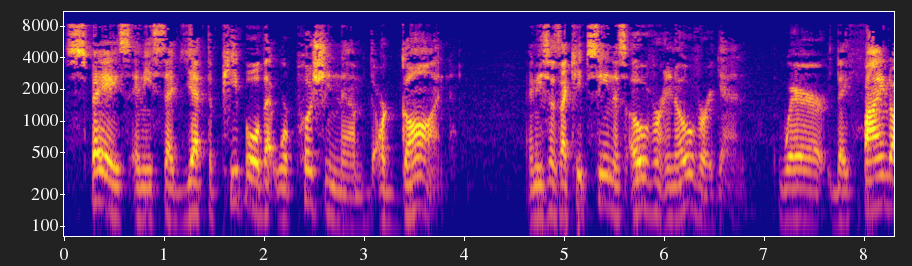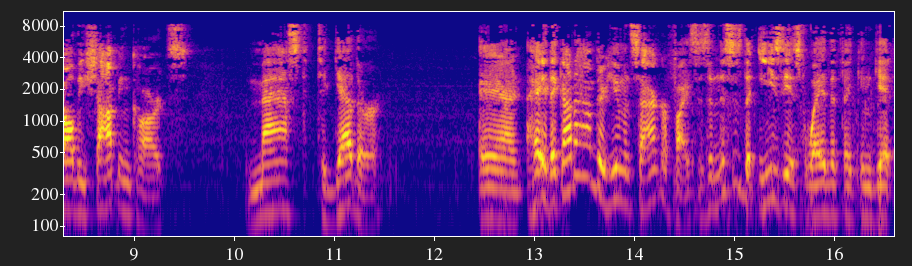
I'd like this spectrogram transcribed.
space. And he said, yet the people that were pushing them are gone. And he says, I keep seeing this over and over again, where they find all these shopping carts massed together. And hey, they got to have their human sacrifices. And this is the easiest way that they can get,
